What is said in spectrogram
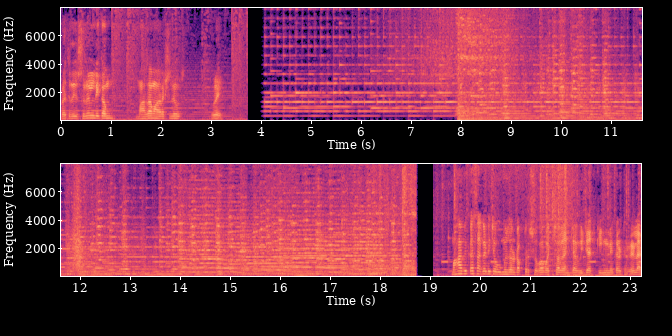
प्रतिनिधी सुनील निकम माझा महाराष्ट्र न्यूज धुळे. महाविकास आघाडीच्या उमेदवार डॉक्टर शोभा बच्छाव यांच्या विजयात किंगमेकर ठरलेला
